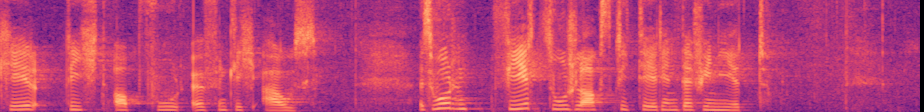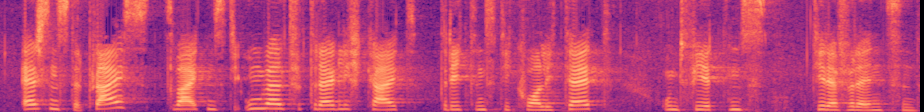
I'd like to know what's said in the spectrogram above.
Kehrichtabfuhr öffentlich aus. Es wurden vier Zuschlagskriterien definiert. Erstens der Preis, zweitens die Umweltverträglichkeit, drittens die Qualität und viertens die Referenzen.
